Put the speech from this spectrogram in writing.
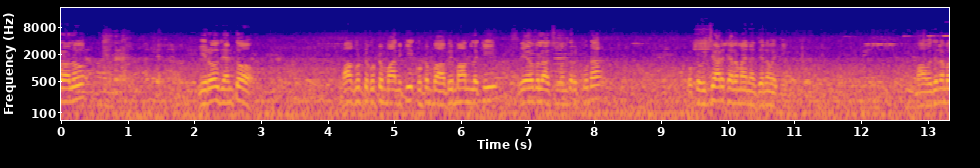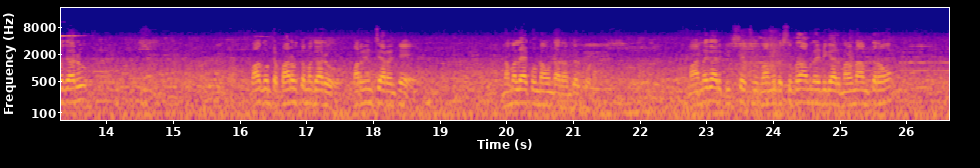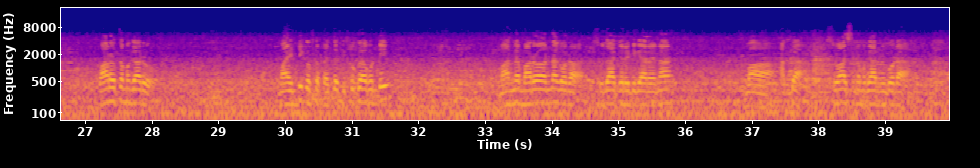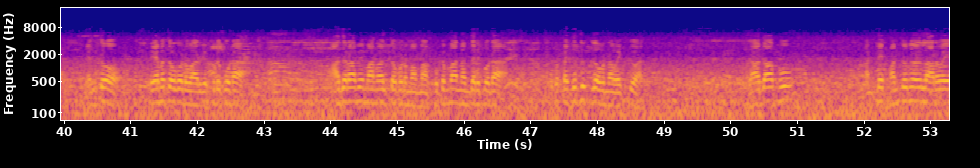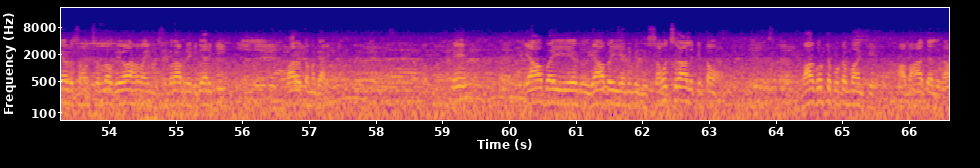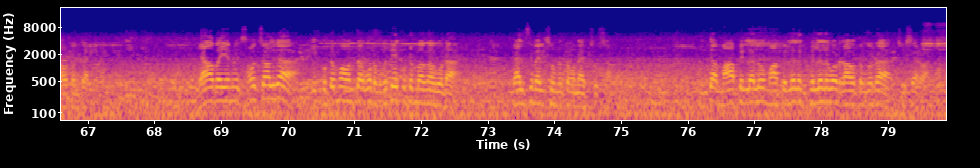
నమస్కారాలు ఈరోజు ఎంతో మాగుంట కుటుంబానికి కుటుంబ అభిమానులకి శ్రేయోభిలాషులందరికీ కూడా ఒక విచారకరమైన దినం ఇది. మా వదినమ్మ గారు మాగుంట పార్వతమ్మ గారు మరణించారంటే నమ్మలేకుండా ఉన్నారు అందరూ కూడా. మా అన్నగారి కృష్ణ మాగుంట సుబ్రహ్మణ్య గారి మరణానంతరం పార్వతమ్మ గారు మా ఇంటికి ఒక పెద్ద దిక్కుగా ఉండి మా అన్న మరో అన్న కూడా సుధాకర్ రెడ్డి గారైనా మా అక్క సుహాసినమ్మ గారిని కూడా ఎంతో ప్రేమతో కూడా వారు ఎప్పుడు కూడా ఆదరాభిమానాలతో కూడా మా మా కుటుంబాన్ని అందరూ కూడా ఒక పెద్ద దిక్కుగా ఉన్న వ్యక్తి వారు. దాదాపు అంటే పంతొమ్మిది వందల అరవై ఏడు సంవత్సరంలో వివాహం అయింది సుబ్బరామరెడ్డి గారికి పార్వతమ్మ గారికి. అంటే యాభై ఏడు యాభై ఎనిమిది సంవత్సరాల క్రితం బాగొట్టు కుటుంబానికి ఆ మహాతల్లి రావటం జరిగింది. యాభై ఎనిమిది సంవత్సరాలుగా ఈ కుటుంబం అంతా కూడా ఒకటే కుటుంబంగా కూడా కలిసిమెలిసి ఉండటం అనేది చూసాం. ఇంకా మా పిల్లలు మా పిల్లలకి పిల్లలు కూడా రావటం కూడా చూశారు వాళ్ళు.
